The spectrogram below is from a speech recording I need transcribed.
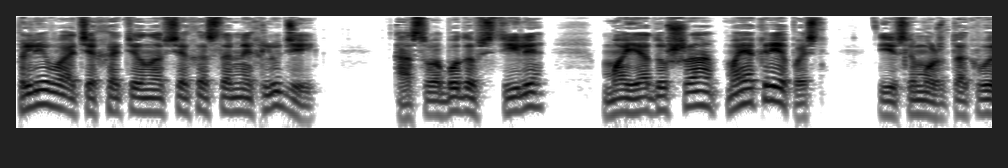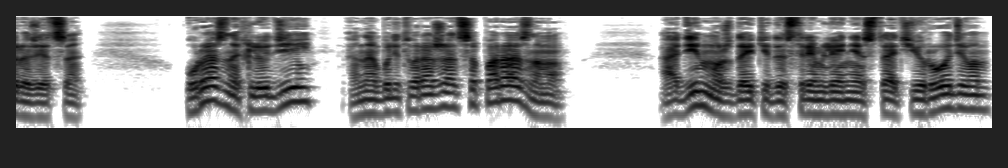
Плевать я хотел на всех остальных людей. А свобода в стиле «моя душа, моя крепость», если можно так выразиться. У разных людей она будет выражаться по-разному. Один может дойти до стремления стать юродивым,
